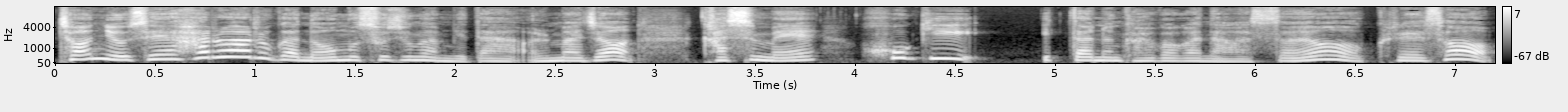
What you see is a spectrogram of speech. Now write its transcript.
전 요새 하루하루가 너무 소중합니다. 얼마 전 가슴에 혹이 있다는 결과가 나왔어요. 그래서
